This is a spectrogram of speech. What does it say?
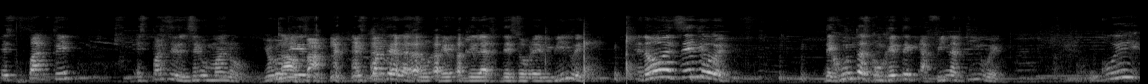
es parte. Es parte del ser humano. Yo creo No. que es, es parte de, la de, de la- de sobrevivir, güey. No, en serio, güey. Te juntas con gente afín a ti, güey. Güey,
